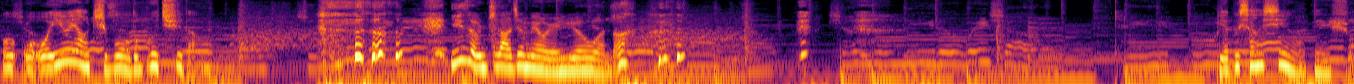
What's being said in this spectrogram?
我我我因为要直播，我都不会去的。你怎么知道就没有人约我呢？别不相信，我跟你说，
